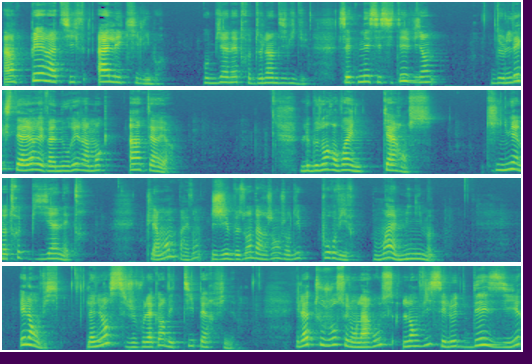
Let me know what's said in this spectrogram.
Impératif à l'équilibre, au bien-être de l'individu. Cette nécessité vient de l'extérieur et va nourrir un manque intérieur. Le besoin renvoie à une carence qui nuit à notre bien-être. Clairement, par exemple, j'ai besoin d'argent aujourd'hui pour vivre, au moins un minimum. Et l'envie. La nuance, je vous l'accorde, est hyper fine. Et là, toujours selon Larousse, l'envie, c'est le désir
